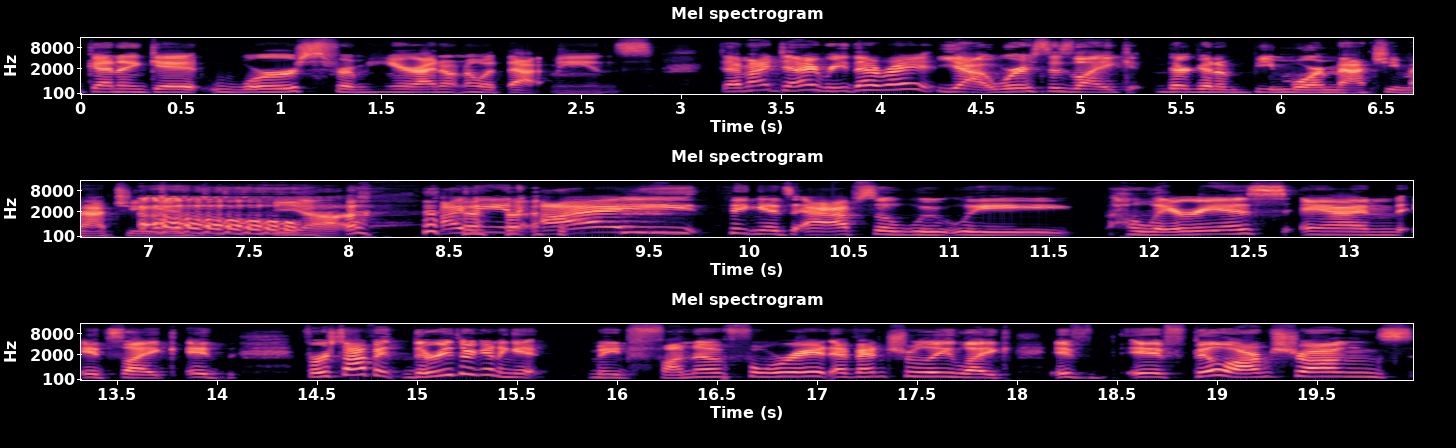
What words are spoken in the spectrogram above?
gonna get worse from here. I don't know what that means. Did I did I read that right? Yeah, worse is like they're gonna be more matchy matchy. Oh. Yeah. I mean, I think it's absolutely hilarious, and it's like it. First off, it, they're either going to get made fun of for it eventually. Like if if Bill Armstrong's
